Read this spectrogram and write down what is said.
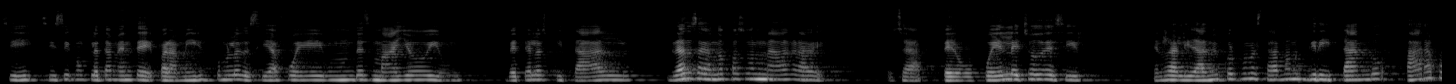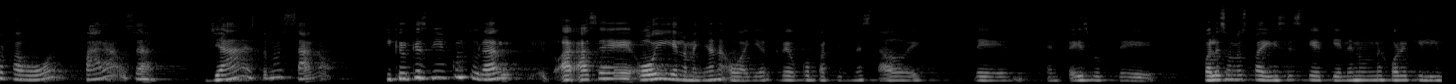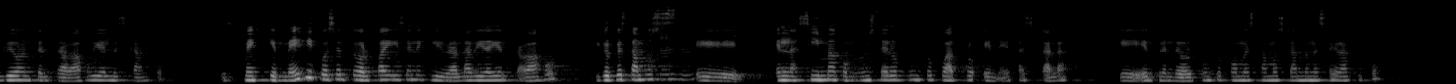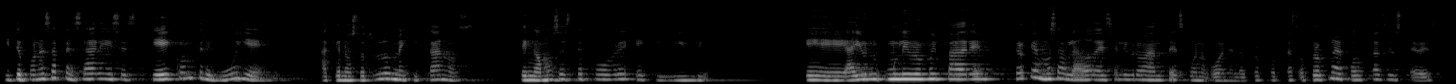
Sí, sí, sí, completamente. Para mí, como les decía, fue un desmayo y un vete al hospital. Gracias a Dios no pasó nada grave o sea, pero fue el hecho de decir, en realidad mi cuerpo me estaba gritando, para, por favor, para, o sea, ya, esto no es sano. Y creo que es bien cultural. Hace hoy en la mañana o ayer creo compartí un estado de, de, en Facebook de cuáles son los países que tienen un mejor equilibrio entre el trabajo y el descanso. Es que México es el peor país en equilibrar la vida y el trabajo. Y creo que estamos en la cima como un 0.4 en esa escala que emprendedor.com está mostrando en ese gráfico. Y te pones a pensar y dices, ¿qué contribuye a que nosotros los mexicanos tengamos este pobre equilibrio? Eh, hay un, libro muy padre, creo que hemos hablado de ese libro antes, bueno, o en el otro podcast, o creo que en el podcast de ustedes,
